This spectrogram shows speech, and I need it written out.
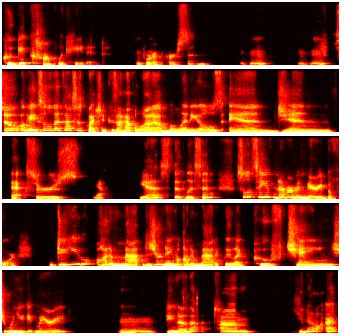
could get complicated for a mm-hmm. person. So, okay, so let's ask this question because I have a lot of millennials and Gen Xers yes, that listen. So let's say you've never been married before. Do you automatic does your name automatically like poof change when you get married? Mm. Do you know that? Um, you know, I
